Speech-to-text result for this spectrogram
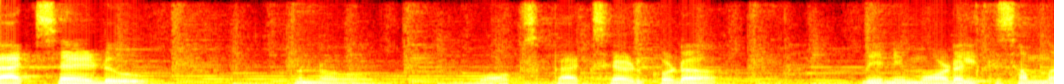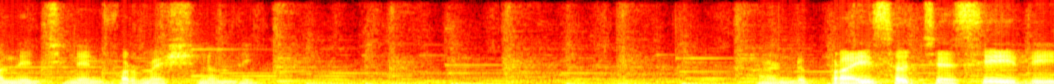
బ్యాక్ సైడ్ మన బాక్స్ బ్యాక్ సైడ్ కూడా దీని మోడల్కి సంబంధించిన ఇన్ఫర్మేషన్ ఉంది. అండ్ ప్రైస్ వచ్చేసి ఇది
